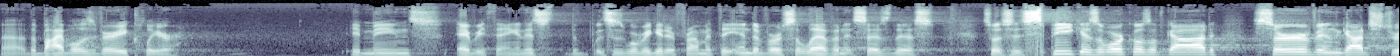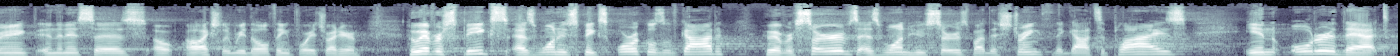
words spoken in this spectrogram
uh, the Bible is very clear. It means everything. And this, this is where we get it from. At the end of verse 11, it says this. So it says, Speak as the oracles of God, serve in God's strength. And then it says, Oh, I'll actually read the whole thing for you. It's right here. Whoever speaks as one who speaks oracles of God, whoever serves as one who serves by the strength that God supplies, in order that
